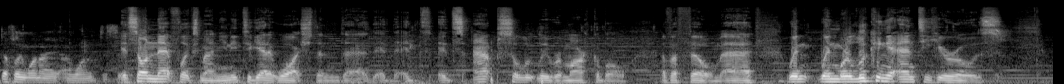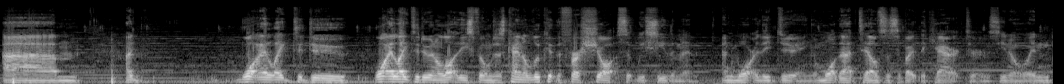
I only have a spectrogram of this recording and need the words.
definitely one I, I wanted to see. It's on Netflix, man. You need to get it watched, and uh, it, it's it's absolutely remarkable of a film. Uh, when when we're looking at anti-heroes, um, I, what I like to do, what I like to do in a lot of these films is kind of look at the first shots that we see them in, and what are they doing, and what that tells us about the characters. You know, and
